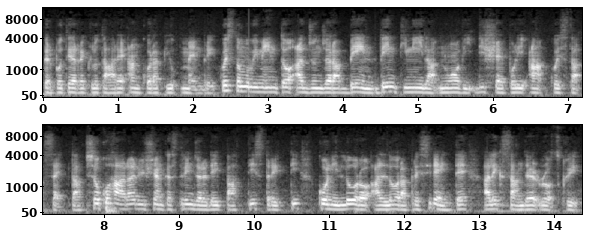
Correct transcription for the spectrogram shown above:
per poter reclutare ancora più membri. Questo movimento aggiunge aggiungerà ben 20.000 nuovi discepoli a questa setta. Sokohara riuscì anche a stringere dei patti stretti con il loro allora presidente Alexander Rotsky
